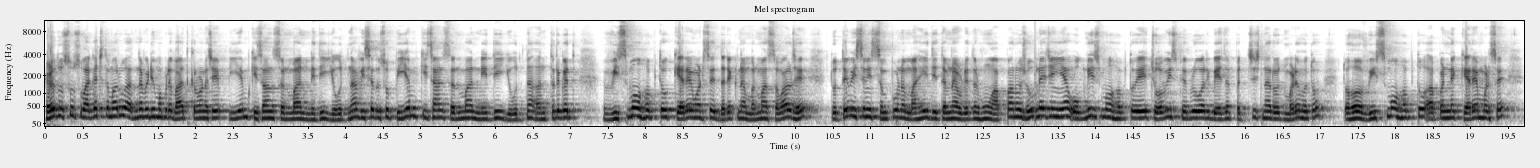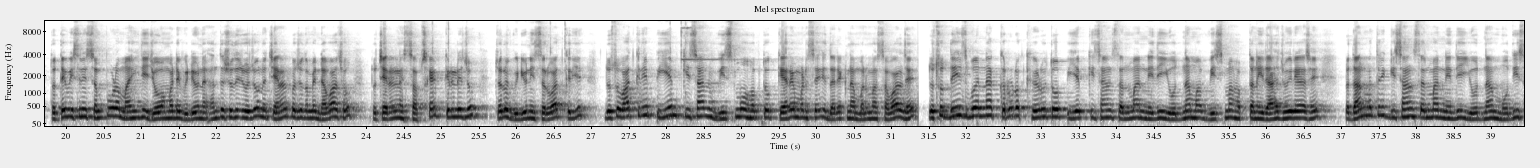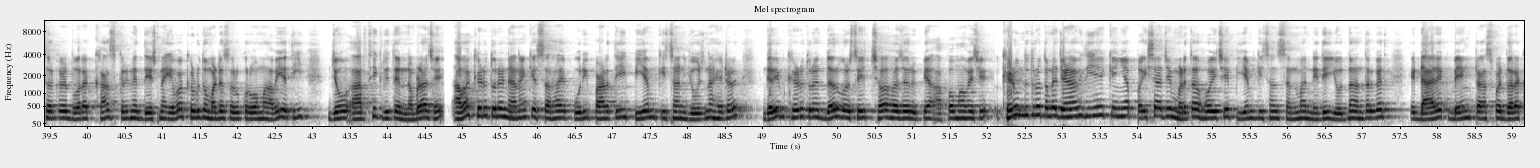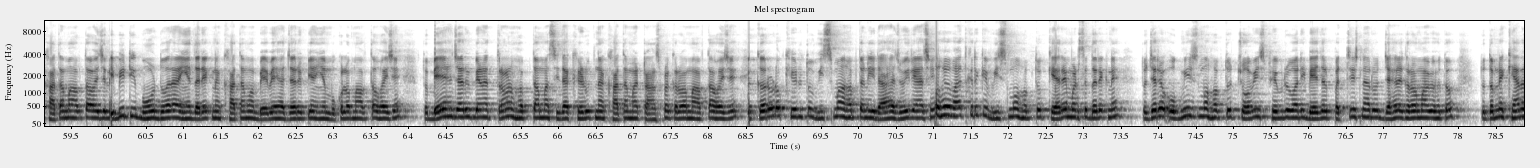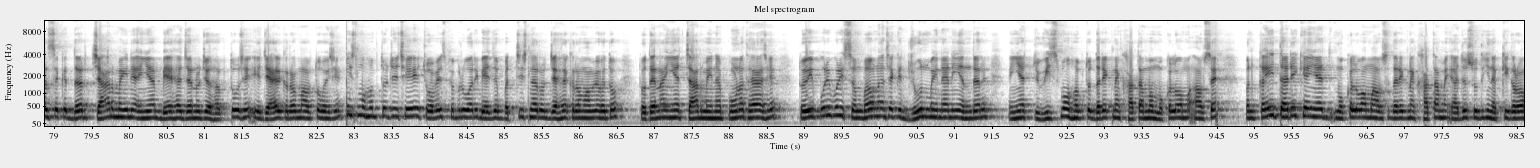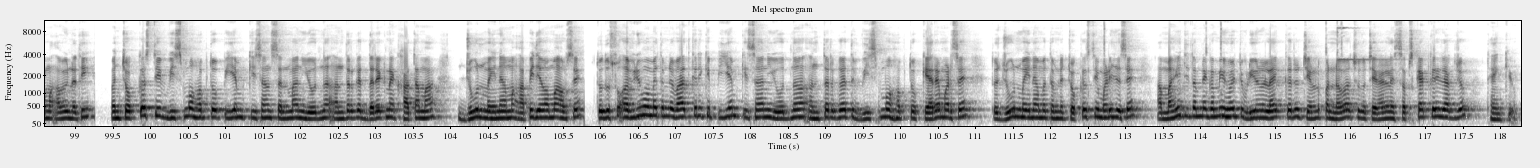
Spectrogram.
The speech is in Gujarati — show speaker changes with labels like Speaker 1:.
Speaker 1: હેલો દોસ્તો, સ્વાગત છે તમારું. આજના વિડીયોમાં આપણે વાત કરવાના છે પીએમ કિસાન સન્માન નિધિ યોજના વિશે. દોસ્તો, પીએમ કિસાન સન્માન નિધિ યોજના અંતર્ગત વીસમો હપ્તો ક્યારે મળશે દરેકના મનમાં સવાલ છે. તો તે વિશેની સંપૂર્ણ માહિતી તમને વીડિયો હું આપવાનો છું. અને જે અહીંયા ઓગણીસમો હપ્તો એ ચોવીસ ફેબ્રુઆરી બે હજાર પચીસના રોજ મળ્યો હતો. તો હવે વીસમો હપ્તો આપણને ક્યારે મળશે? તો તે વિશેની સંપૂર્ણ માહિતી જોવા માટે વિડીયોને અંત સુધી જોજો. અને ચેનલ પર જો તમે નવા છો, તો ચેનલને સબસ્ક્રાઇબ કરી લેજો. ચલો વિડીયોની શરૂઆત કરીએ. દોસ્તો, વાત કરીએ પીએમ કિસાન વીસમો હપ્તો ક્યારે મળશે એ દરેકના મનમાં સવાલ છે. દોસ્તો, દેશભરના કરોડો ખેડૂતો પીએમ કિસાન સન્માન નિધિ યોજનામાં વીસમા હપ્તાની રાહ જોઈ રહ્યા છે. પ્રધાનમંત્રી કિસાન સન્માન નિધિ યોજના મોદી સરકાર દ્વારા ખાસ કરીને દેશના એવા ખેડૂતો માટે શરૂ કરવામાં આવી હતી, જેઓ આર્થિક રીતે નબળા છે. આવા ખેડૂતોને નાણાકીય સહાય પૂરી પાડતી પીએમ કિસાન યોજના હેઠળ ગરીબ ખેડૂતોને દર વર્ષે છ હજાર રૂપિયા આપવામાં આવે છે. ખેડૂત મિત્રો, તમને જણાવી દઈએ કે અહીંયા પૈસા જે મળતા હોય છે પીએમ કિસાન સન્માન નિધિ યોજના અંતર્ગત, એ ડાયરેક્ટ બેંક ટ્રાન્સફર દ્વારા ખાતામાં આવતા હોય છે. ડીબીટી બોર્ડ દ્વારા અહીંયા દરેકના ખાતામાં બે બે હજાર રૂપિયા અહીંયા મોકલવામાં આવતા હોય છે. તો બે હજાર રૂપિયાના ત્રણ હપ્તામાં સીધા ખેડૂતના ખાતામાં ટ્રાન્સફર કરવામાં આવતા હોય છે. કરોડો ખેડૂતો વીસમા હપ્તાની રાહ જોઈ રહ્યા છે. તો હવે વાત કરીએ કે વીસમો હપ્તો ક્યારે મળશે દરેકને? તો જ્યારે ઓગણીસમો હપ્તો ચોવીસ ફેબ્રુઆરી બે હજાર પચીસના રોજ જાહેર કરવામાં આવ્યો હતો, તો તમને ખ્યાલ હશે કે દર ચાર મહિને અહીંયા બે હજારનો જે હપ્તો છે એ જાહેર કરવામાં આવતો હોય છે. ઓગણીસમો હપ્તો જે છે એ ચોવીસ ફેબ્રુઆરી બે હજાર પચીસના રોજ જાહેર કરવામાં આવ્યો હતો, તો તેના અહીંયા ચાર મહિના પૂર્ણ થયા છે. તો એવી પૂરેપૂરી સંભાવના છે કે જૂન મહિનાની અંદર અહીંયા વીસમો હપ્તો દરેકના ખાતામાં મોકલવામાં આવશે. પણ કઈ તારીખે અહીંયા મોકલવામાં આવશે દરેકના ખાતામાં હજુ સુધી નક્કી કરવામાં આવ્યું નથી. પણ ચોક્કસથી વીસમો હપ્તો પીએમ કિસાન સન્માન યોજના અંતર્ગત દરેકના ખાતામાં જૂન મહિનામાં આપી દેવામાં આવશે. તો દોસ્તો, આ વિડીયોમાં મેં તમને વાત કરી કે પીએમ કિસાન યોજના અંતર્ગત વીસમો હપ્તો ક્યારે મળશે. તો જૂન મહિનામાં તમને ચોક્કસથી મળી જશે. આ માહિતી તમને ગમી હોય તો વિડીયોને લાઇક કરજો, ચેનલ પર નવા છો તો ચેનલને સબસ્ક્રાઈબ કરી રાખજો. Thank you.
